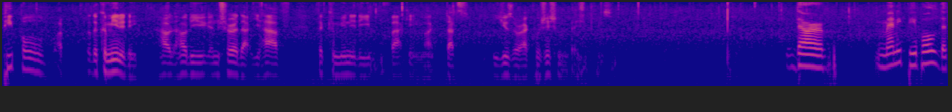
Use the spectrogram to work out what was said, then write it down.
people, uh, the community, how, how do you ensure that you have the community backing? Like that's user acquisition basically. There are many people that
